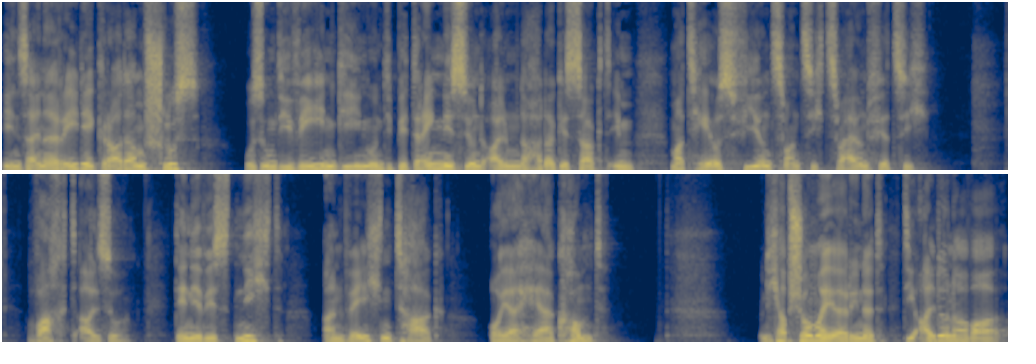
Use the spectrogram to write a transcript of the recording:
in seiner Rede, gerade am Schluss, wo es um die Wehen ging und die Bedrängnisse und allem, da hat er gesagt im Matthäus 24, 42, Wacht also, denn ihr wisst nicht, an welchen Tag euer Herr kommt. Und ich habe schon mal erinnert, die Aldona war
